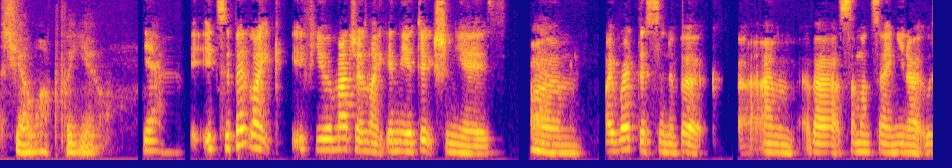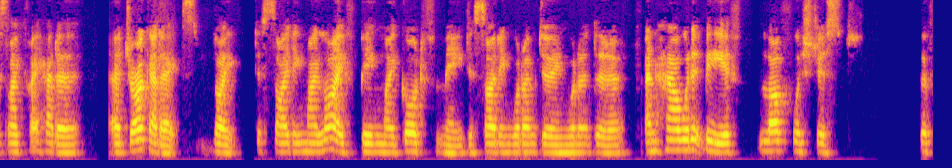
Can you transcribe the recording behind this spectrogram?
show up for you? Yeah, it's a bit like if you imagine, like in the addiction years. Yeah. Um, I read this in a book um, about someone saying, you know, it was like I had a, a drug addict, like deciding my life, being my God for me, deciding what I'm doing, what I do. And how would it be if love was just the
